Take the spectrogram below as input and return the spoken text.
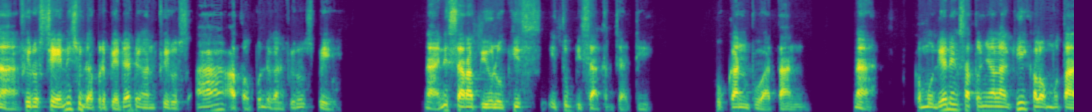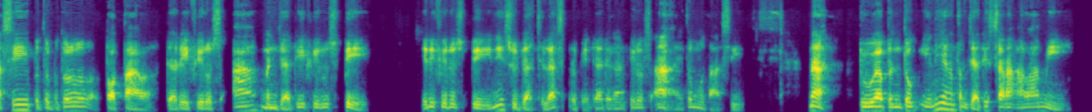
Nah, virus C ini sudah berbeda dengan virus A ataupun dengan virus B. Nah, ini secara biologis itu bisa terjadi, bukan buatan. Nah, Kemudian yang satunya lagi kalau mutasi betul-betul total dari virus A menjadi virus B. Jadi virus B ini sudah jelas berbeda dengan virus A, itu mutasi. Nah, dua bentuk ini yang terjadi secara alami.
